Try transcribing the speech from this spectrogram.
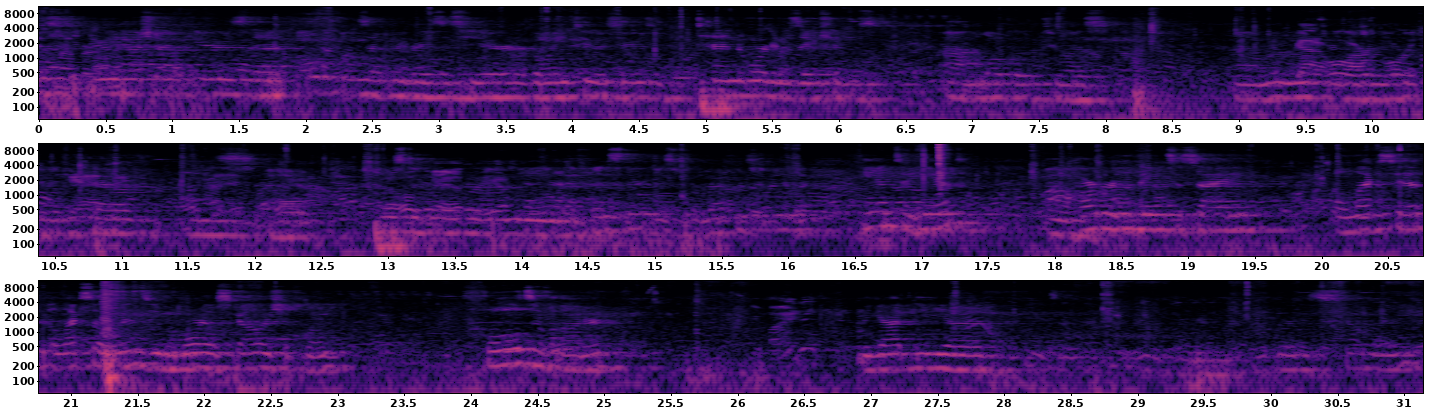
just hash out here is that all the funds that we raise this year are going to a series of ten organizations um, local to us. Um, we- really quick, I just have these, uh, posted over on the fence there, just for reference for you, but hand to hand, uh, Harbor Humane Society, Alexa, Alexa Lindsay Memorial Scholarship Fund, Folds of Honor, we got the, uh, Discovery,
